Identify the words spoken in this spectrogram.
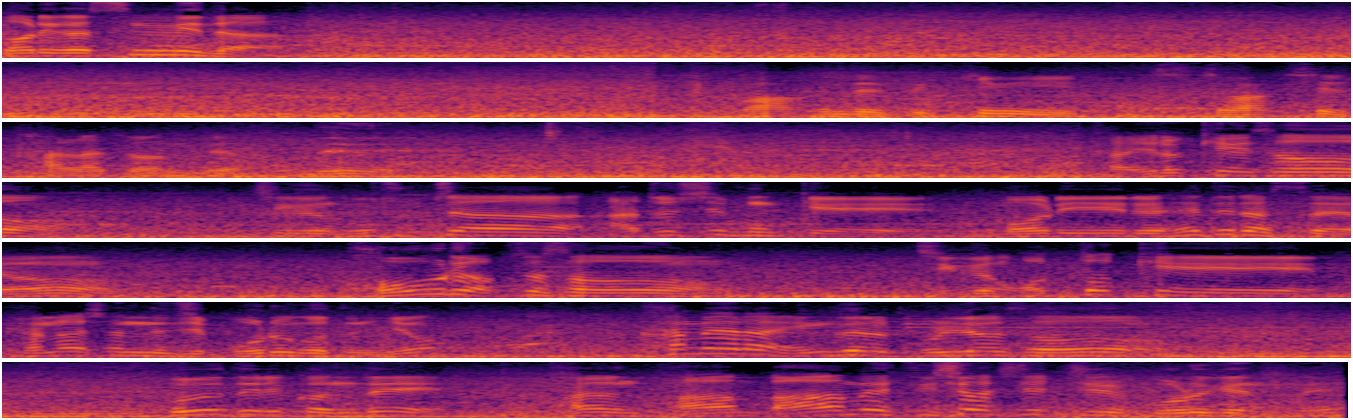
머리가 씁니다. 와 근데 느낌이 진짜 확실히 달라졌는데요? 네. 자 이렇게 해서 지금 노숙자 아저씨 분께 머리를 해드렸어요. 거울이 없어서 지금 어떻게 변하셨는지 모르거든요. 카메라 앵글을 돌려서 보여드릴 건데 과연 마, 마음에 드셔하실지 모르겠네.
